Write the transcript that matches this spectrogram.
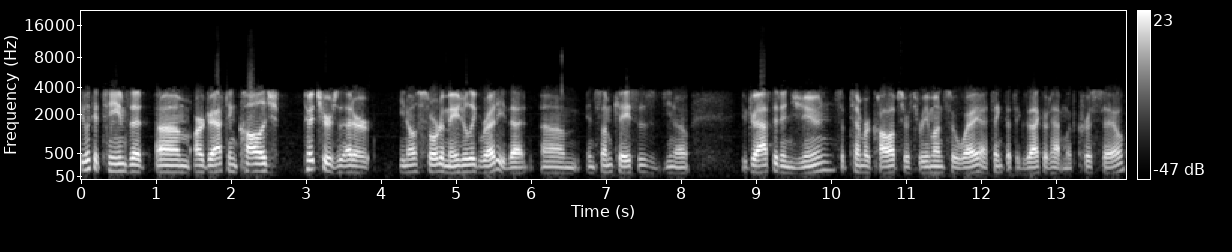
You look at teams that um, are drafting college pitchers that are you know, sort of major league ready. That um, in some cases, you know, you drafted in June, September call-ups are three months away. I think that's exactly what happened with Chris Sale.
